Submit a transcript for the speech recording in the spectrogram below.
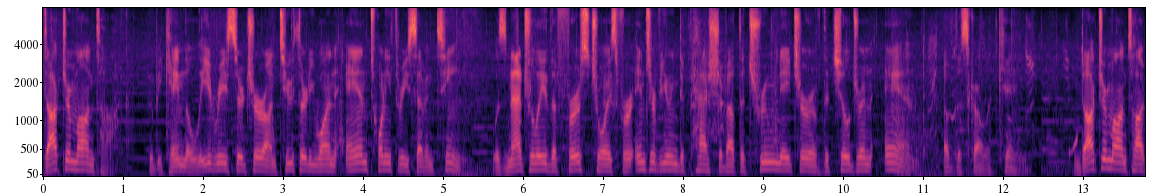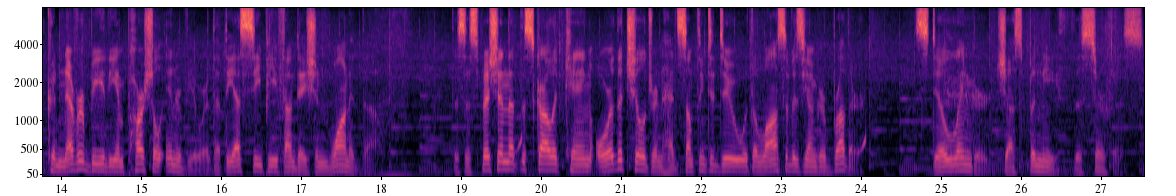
Dr. Montauk, who became the lead researcher on 231 and 2317, was naturally the first choice for interviewing Depeche about the true nature of the children and of the Scarlet King. Dr. Montauk could never be the impartial interviewer that the SCP Foundation wanted, though. The suspicion that the Scarlet King or the children had something to do with the loss of his younger brother still lingered just beneath the surface.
